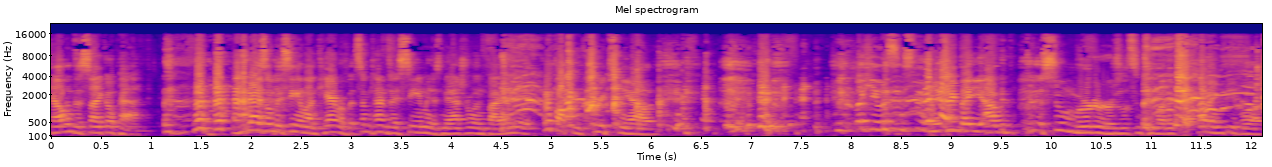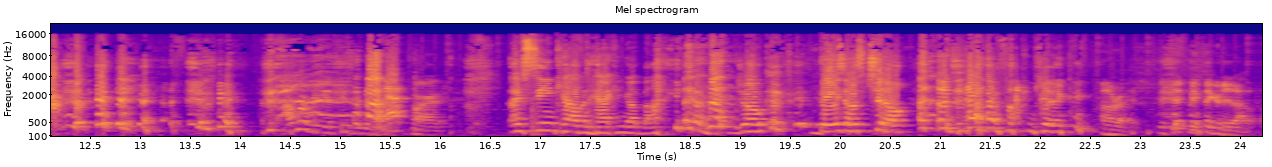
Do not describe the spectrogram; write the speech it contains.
Calvin's a psychopath. you guys only see him on camera, but sometimes I see him in his natural environment. It fucking freaks me out. like he listens to the music that you, I would assume murderers listen to while they're cutting people up. I remember you accusing me of that part. I've seen Calvin hacking up bodies. Joke. Bezos, chill. I'm fucking kidding. All right, we, fi- we figured it out.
